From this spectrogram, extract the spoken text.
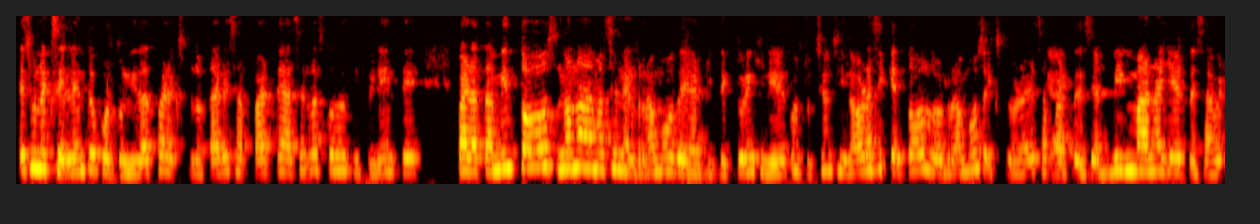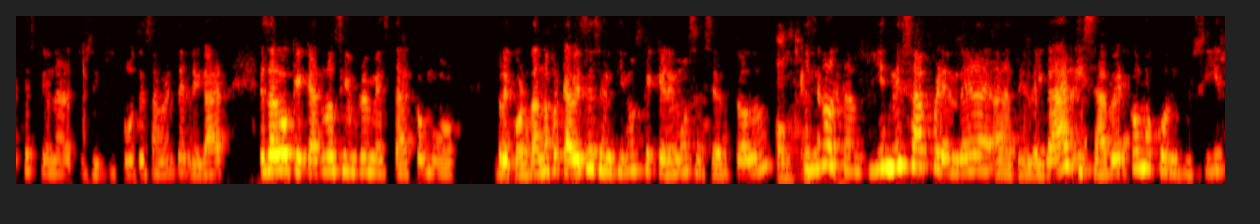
es una excelente oportunidad para explotar esa parte, hacer las cosas diferente, para también todos, no nada más en el ramo de arquitectura, ingeniería y construcción, sino ahora sí que en todos los ramos explorar esa parte de ser BIM manager, de saber gestionar a tus equipos, de saber delegar. Es algo que Carlos siempre me está como recordando, porque a veces sentimos que queremos hacer todo. Y no, también es aprender a, delegar y saber cómo conducir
